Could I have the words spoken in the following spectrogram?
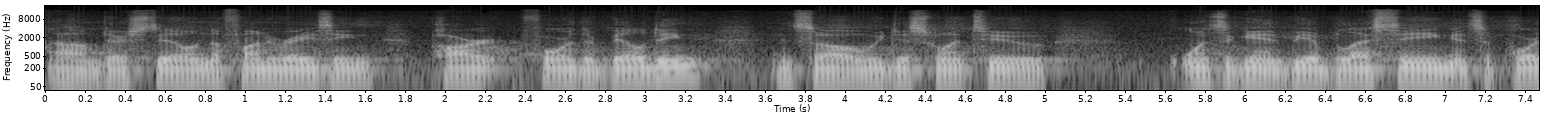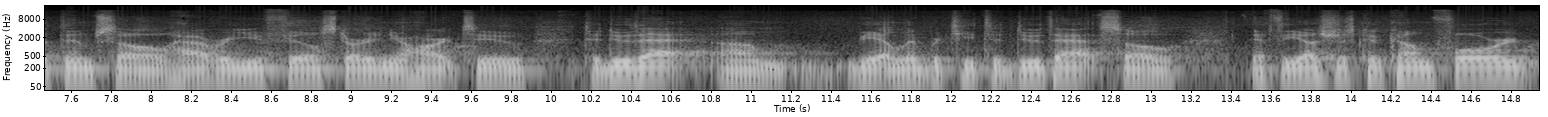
Um, they're still in the fundraising part for their building, and so we just want to, once again, be a blessing and support them. So, however you feel stirred in your heart to to do that, um, be at liberty to do that. So, if the ushers could come forward,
